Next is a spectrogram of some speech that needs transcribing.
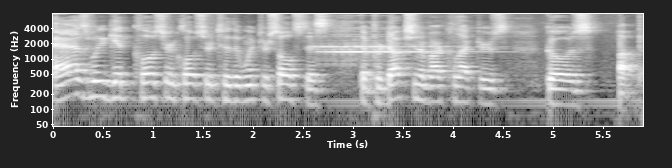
as we get closer and closer to the winter solstice, the production of our collectors goes up.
